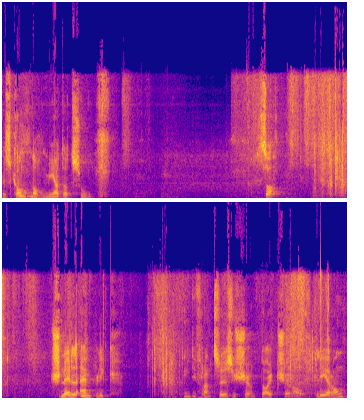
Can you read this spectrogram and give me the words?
Es kommt noch mehr dazu. So, schnell ein Blick in die französische und deutsche Aufklärung.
